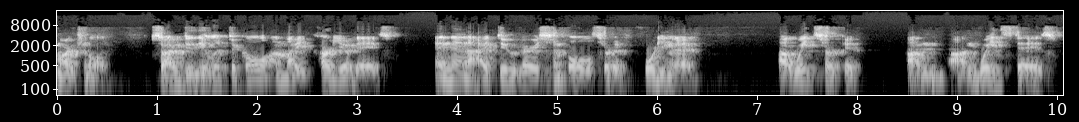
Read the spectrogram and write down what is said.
marginally. So I would do the elliptical on my cardio days, and then I do a very simple sort of 40 minute uh, weight circuit on, on weights days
